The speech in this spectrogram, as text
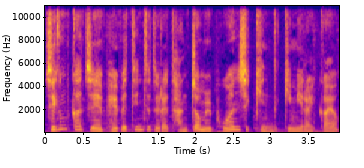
지금까지의 벨벳 틴트들의 단점을 보완시킨 느낌이랄까요?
